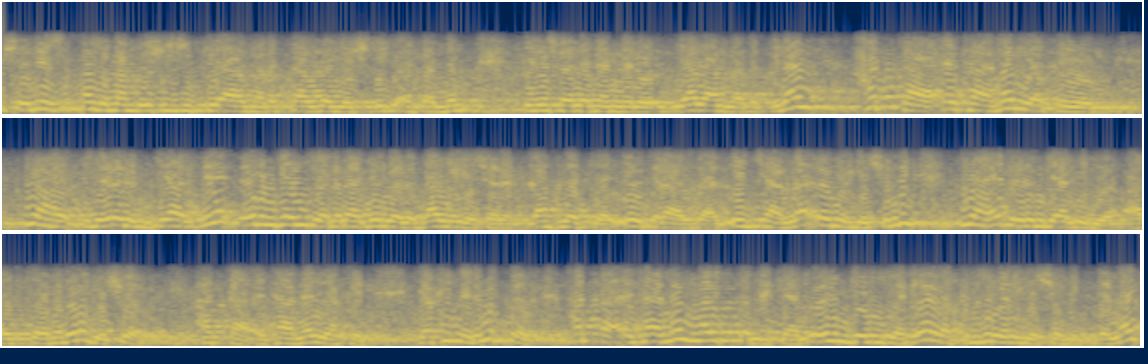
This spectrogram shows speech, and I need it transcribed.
İşte biz o zaman bu işi ciddiye almadık, dalga geçtik efendim, bize söylenenleri yalanladık filan. Hatta etaner yapayım. Nihayet bize ölüm geldi, ölüm gelinceye kadar biz böyle dalga geçerek, gafletle, itirazlar, inkarla ömür geçirdik. Nihayet ölüm geldi diyor. Ayet-i Kerime'de de geçiyor. Hatta etaner yakın. Yakın ne demek bu? Hatta etaner mevt demek yani. Ölüm gelinceye kadar vaktimizi böyle geçirdik demek.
